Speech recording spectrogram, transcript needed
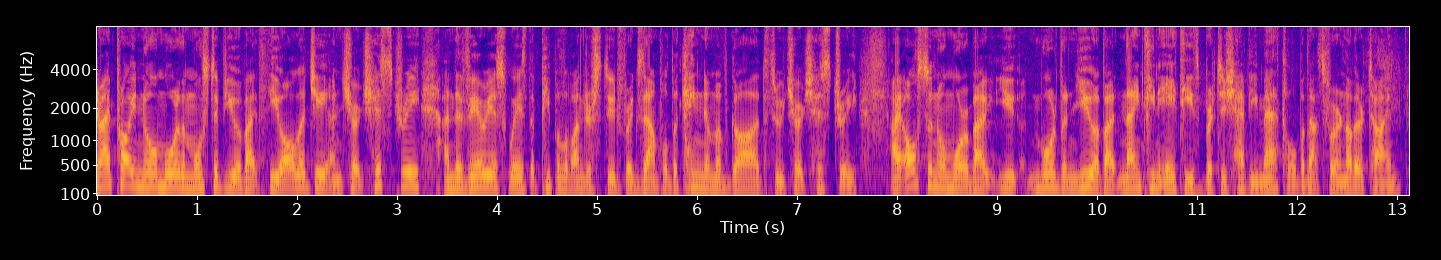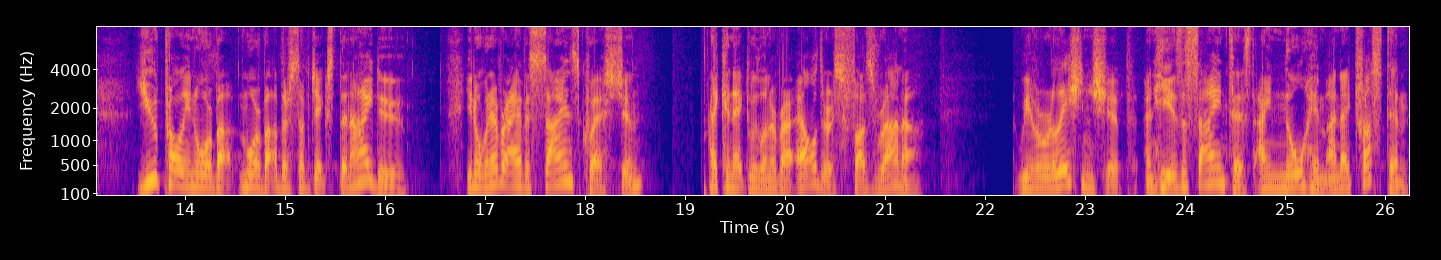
know, I probably know more than most of you about theology and church history and the various ways that people have understood, for example, the kingdom of God through church history. I also know more about you, more than you about 1980s British heavy metal, but that's for another time. You probably know about, more about other subjects than I do. You know, whenever I have a science question, I connect with one of our elders, Fuz Rana. We have a relationship, and he is a scientist. I know him and I trust him.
